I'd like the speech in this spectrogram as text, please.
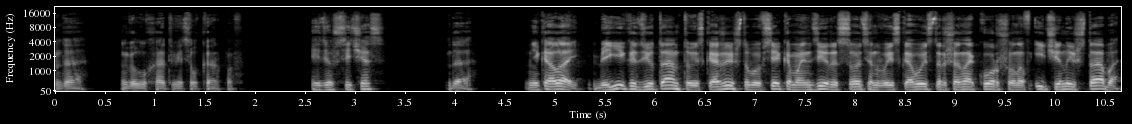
«Да», — глухо ответил Карпов. «Идешь сейчас?» «Да». «Николай, беги к адъютанту и скажи, чтобы все командиры сотен войсковой старшина Коршунов и чины штаба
